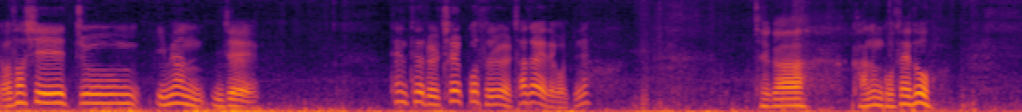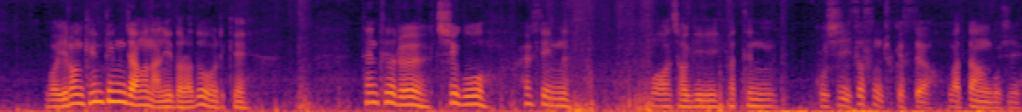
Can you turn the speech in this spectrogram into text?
6시쯤이면 이제 텐트를 칠 곳을 찾아야 되거든요. 제가 가는 곳에도 뭐 이런 캠핑장은 아니더라도 이렇게 텐트를 치고 할 수 있는 뭐 저기 같은 곳이 있었으면 좋겠어요. 마땅한 곳이.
